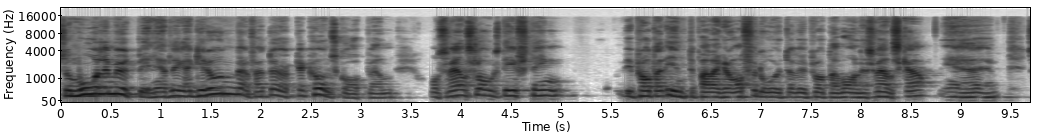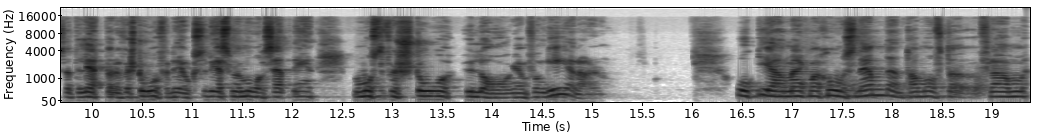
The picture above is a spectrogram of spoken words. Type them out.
Så målet med utbildningen är att lägga grunden för att öka kunskapen om svensk lagstiftning. Vi pratar inte paragrafer då utan vi pratar vanlig svenska eh, så att det är lättare att förstå för det är också det som är målsättningen. Man måste förstå hur lagen fungerar. Och i Allmänna reklamationsnämnden tar man ofta fram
